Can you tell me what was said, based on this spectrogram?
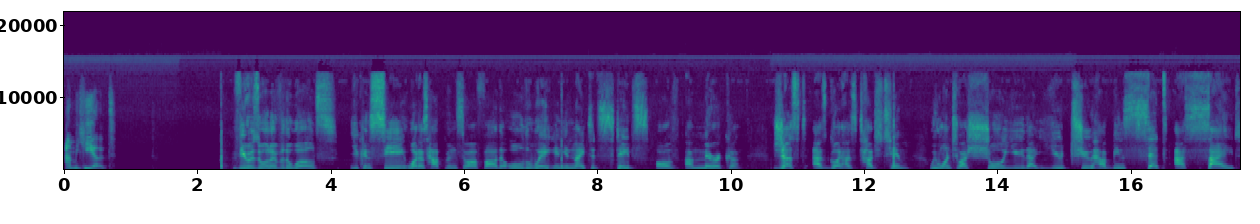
I'm healed. Viewers all over the world, you can see what has happened to our Father all the way in the United States of America. Just as God has touched him, we want to assure you that you too have been set aside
